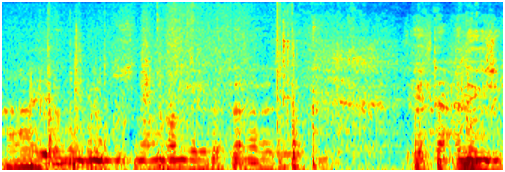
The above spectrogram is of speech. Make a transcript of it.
아 이런 거 그냥 무슨 왕관계를 갖다 놔가지고 일단 안녕히 좀.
